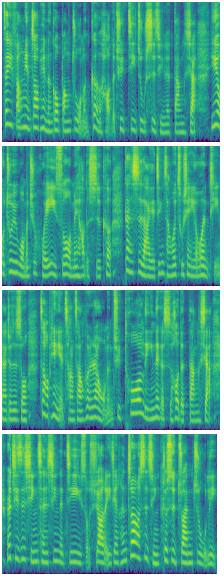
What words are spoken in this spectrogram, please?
在一方面，照片能够帮助我们更好的去记住事情的当下，也有助于我们去回忆所有美美好的时刻，但是啊，也经常会出现一个问题，那就是说，照片也常常会让我们去脱离那个时候的当下，而其实形成新的记忆所需要的一件很重要的事情就是专注力。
